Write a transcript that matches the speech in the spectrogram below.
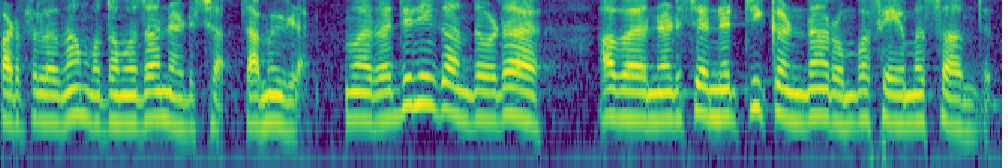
படத்தில் தான் முத முத நடித்தா தமிழில். ரஜினிகாந்தோட அவள் நடித்த நெற்றிக்கண் தான் ரொம்ப ஃபேமஸாக இருந்தது.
